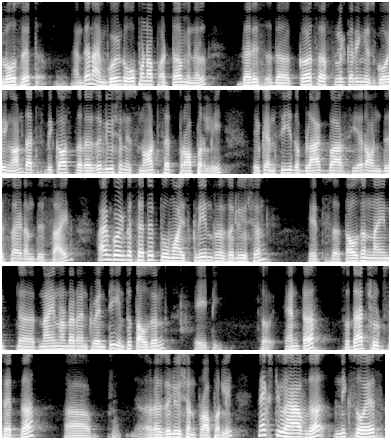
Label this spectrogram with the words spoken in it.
close it and then i'm going to open up a terminal. There is the cursor flickering is going on. That's because the resolution is not set properly. You can see the black bars here on this side and this side. I'm going to set it to my screen resolution. It's uh, 1920 uh, into 1080 so enter. So that should set the uh, resolution properly Next you have the NixOS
